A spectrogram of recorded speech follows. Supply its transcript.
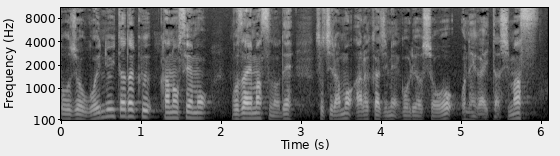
登場ご遠慮いただく可能性もございますのでそちらもあらかじめご了承をお願いいたします。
